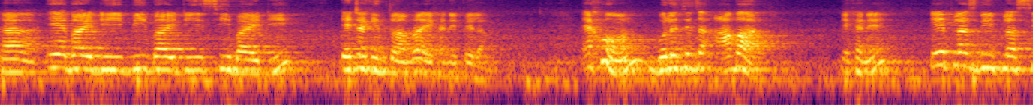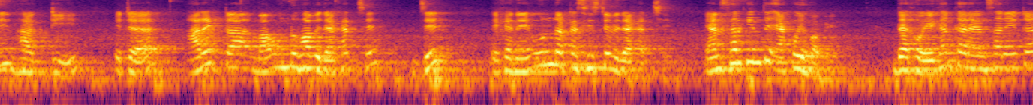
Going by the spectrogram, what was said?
A by D B by D C by D এটা কিন্তু আমরা এখানে পেলাম। এখন বলেছে যে আবার এখানে A plus B plus C ভাগ ডি এটা আরেকটা বা অন্যভাবে দেখাচ্ছে যে এখানে অন্য একটা সিস্টেমে দেখাচ্ছে। অ্যান্সার কিন্তু একই হবে। দেখো, এখানকার অ্যান্সার এটা,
